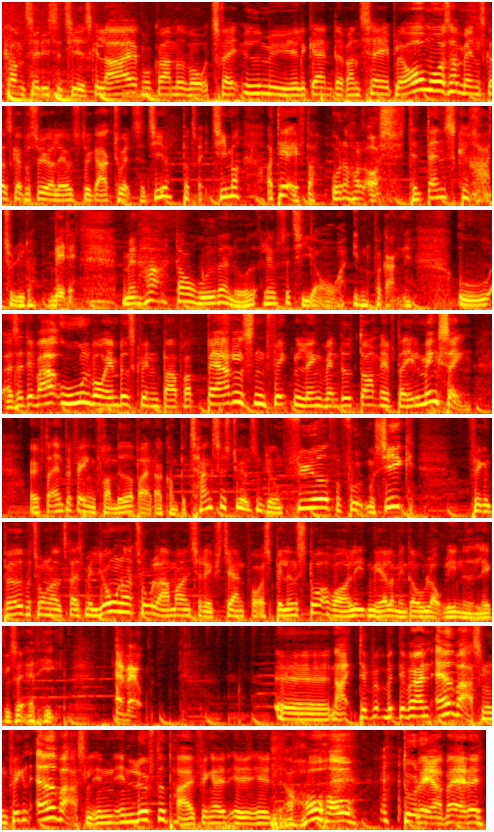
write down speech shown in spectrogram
Velkommen til de satiriske lege, programmet, hvor tre ydmyge, elegante, rentable og morsomme mennesker skal forsøge at lave et stykke aktuel satire på tre timer, og derefter underholde os, den danske radiolytter, med det. Men har der overhovedet været noget at lave satire over i den forgangne uge? Altså, det var ugen, hvor embedskvinden Barbara Bertelsen fik den længe ventede dom efter hele Mink-sagen. Og efter anbefaling fra medarbejder og kompetencestyrelsen blev hun fyret for fuld musik, fik en bøde på 250 millioner, to lammer og en sheriffstjerne for at spille en stor rolle i den mere eller mindre ulovlige nedlæggelse af et helt erhverv. Øh, nej, det, det var en advarsel. Hun fik en advarsel, en, en løftet pegefinger, et, et, et hov, hov, du der, hvad er det,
